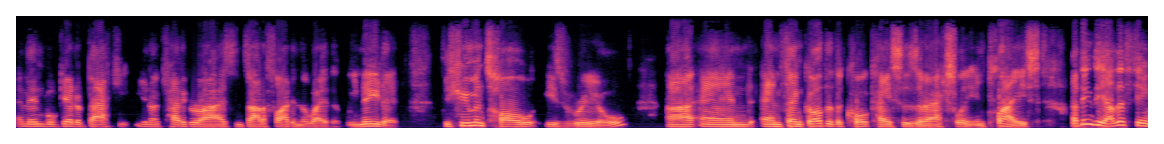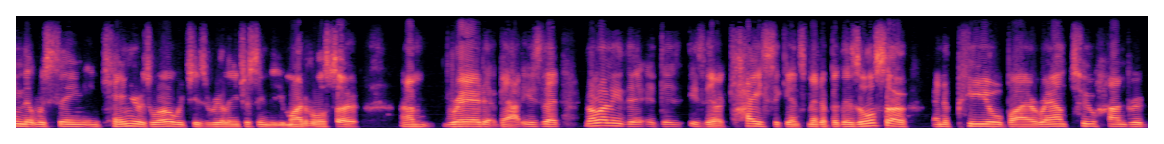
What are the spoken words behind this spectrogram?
and then we'll get it back, you know, categorized and datafied in the way that we need it. The human toll is real. Uh, and and thank God that the court cases are actually in place. I think the other thing that we're seeing in Kenya as well, which is really interesting, that you might have also um, read about is that not only there, is there a case against Meta, but there's also an appeal by around 200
